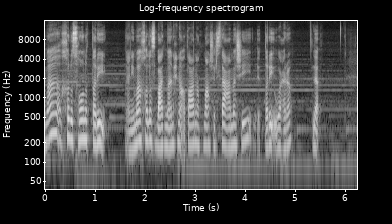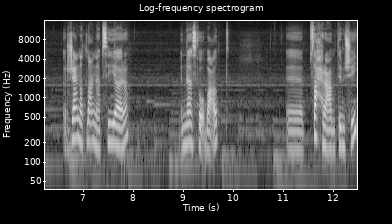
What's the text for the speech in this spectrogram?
ما خلص هون الطريق. يعني ما خلص بعد ما نحن قطعنا 12 ساعة مشي الطريق وعرة. لا. رجعنا طلعنا بسيارة الناس فوق بعض آه، بصحراء عم تمشي.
